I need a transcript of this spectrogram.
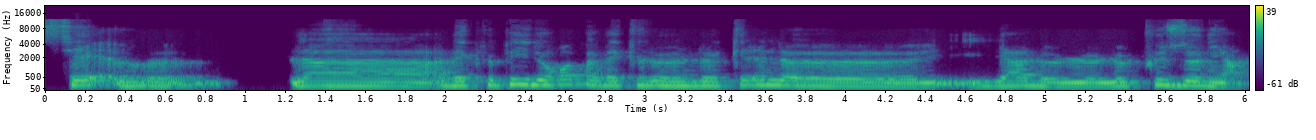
c'est euh, la avec le pays d'Europe avec lequel euh, il y a le, plus de liens.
